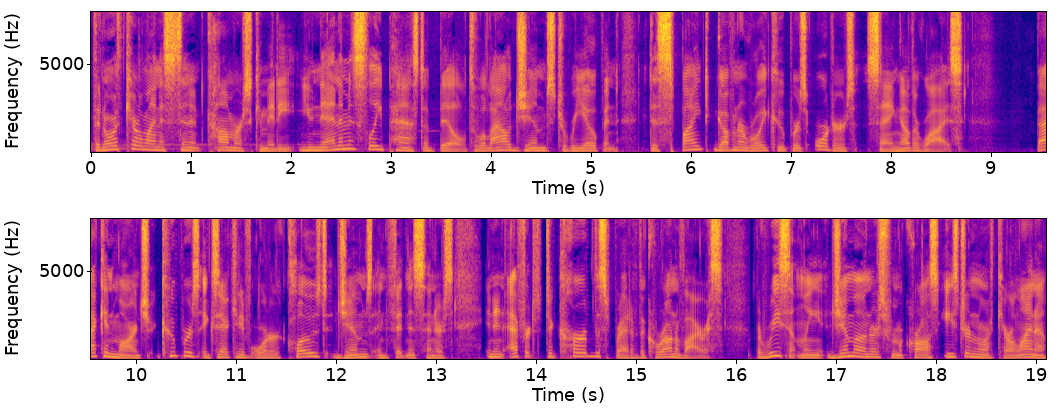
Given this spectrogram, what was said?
the North Carolina Senate Commerce Committee unanimously passed a bill to allow gyms to reopen, despite Governor Roy Cooper's orders saying otherwise. Back in March, Cooper's executive order closed gyms and fitness centers in an effort to curb the spread of the coronavirus. But recently, gym owners from across eastern North Carolina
